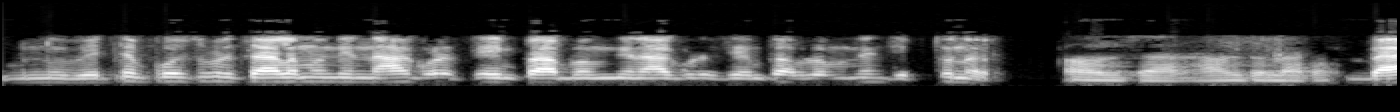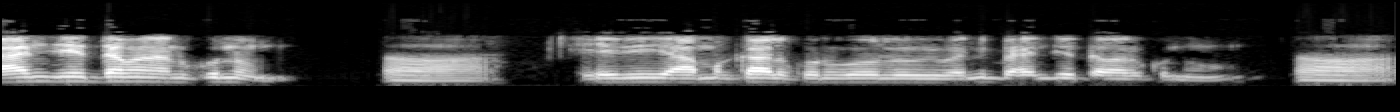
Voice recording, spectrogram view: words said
ఇప్పుడు నువ్వు పెట్టిన పోస్ట్ కూడా చాలా మంది నాకు కూడా సేమ్ ప్రాబ్లం ఉంది నాకు కూడా సేమ్ ప్రాబ్లం ఉంది అని చెప్తున్నారు. అవును సార్ అంటున్నారు. బ్యాన్ చేద్దామని అనుకున్నాం. ఆ, ఏది అమ్మకాలు కొనుగోలు ఇవన్నీ బ్యాన్ చేద్దాం అనుకున్నాం. ఆ,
